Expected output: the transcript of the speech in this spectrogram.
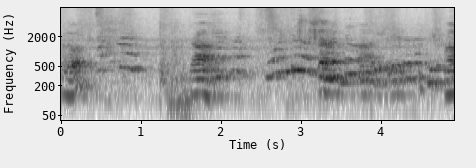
హలో? ఆ, ఆ.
